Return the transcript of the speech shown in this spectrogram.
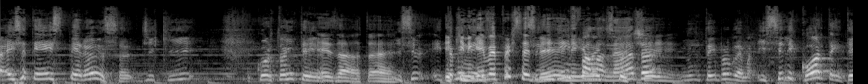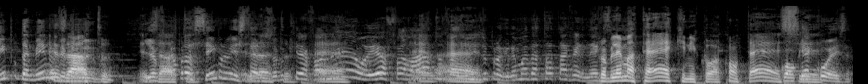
Aí você tem a esperança de que cortou em tempo. Exato, é. E, se- E também que ninguém tem vai perceber, se ninguém, ninguém fala nada, não tem problema. E se ele corta em tempo, também não Exato, tem problema. Ia ficar exato. pra sempre o mistério. Só Exato, não queria falar, é. não, eu ia falar todas as é. vezes do programa da Tata Werneck. Problema técnico, acontece. qualquer coisa.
